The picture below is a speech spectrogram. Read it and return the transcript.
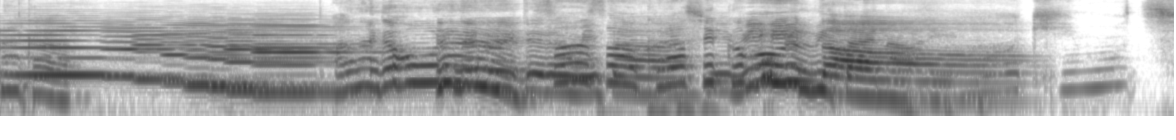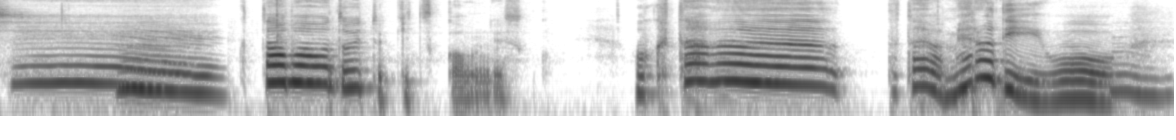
なんかあなんかホールで吹いてるみたい、うん。そうそうクラシックホールみたいな。気持ちいい、オクターバーはどういう時使うんですか、オクターブ例えばメロディーをん、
